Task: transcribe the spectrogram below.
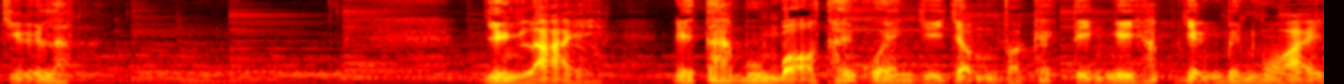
chữa lành. Dừng lại, để ta buông bỏ thói quen dì dẫm và các tiện nghi hấp dẫn bên ngoài,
